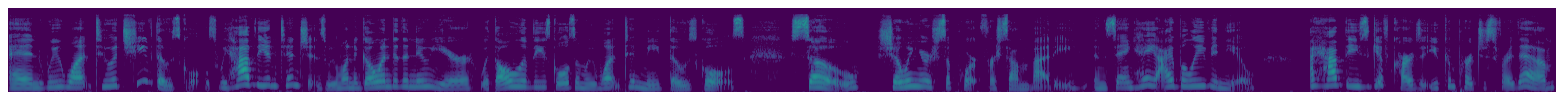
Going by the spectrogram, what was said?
and we want to achieve those goals. We have the intentions. We want to go into the new year with all of these goals and we want to meet those goals. So, showing your support for somebody and saying, Hey, I believe in you. I have these gift cards that you can purchase for them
